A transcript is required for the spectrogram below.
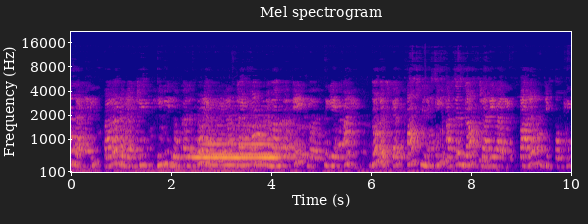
झालेली बारा डब्यांची धीमी लोकल पुण्याकडे प्लॅटफॉर्म क्रमांक एक वर येत आहे दो बजकर पाँच मिनट की आसनगांव जाने वाली बारह डिब्बों की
